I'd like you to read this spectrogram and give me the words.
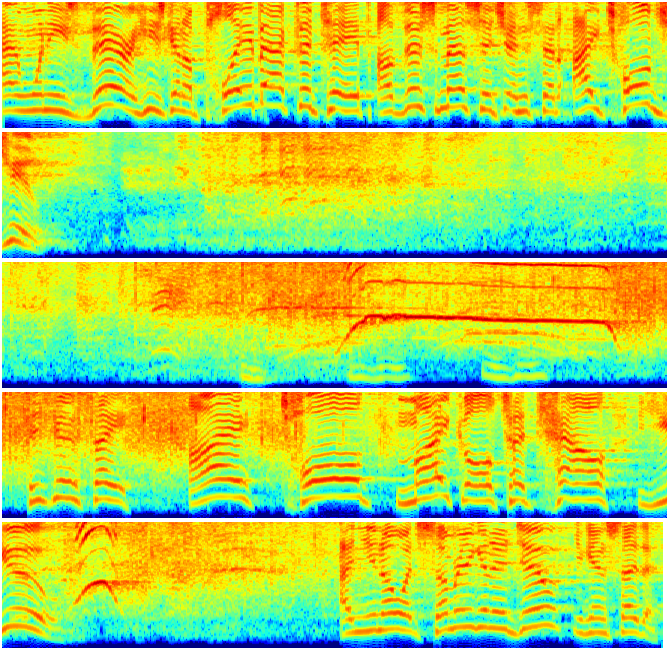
and when he's there, he's going to play back the tape of this message and said, I told you. He's going to say, I told Michael to tell you. And you know what some you are going to do? You're going to say that,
